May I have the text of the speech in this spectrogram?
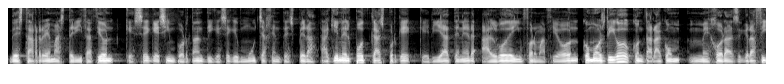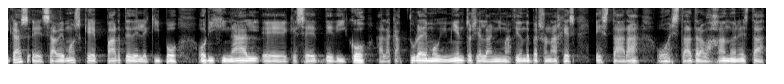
de esta remasterización, que sé que es importante y que sé que mucha gente espera aquí en el podcast, porque quería tener algo de información. Como os digo, contará con mejoras gráficas. Eh, sabemos que parte del equipo original eh, que se dedicó a la captura de movimientos y a la animación de personajes estará o está trabajando en esta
